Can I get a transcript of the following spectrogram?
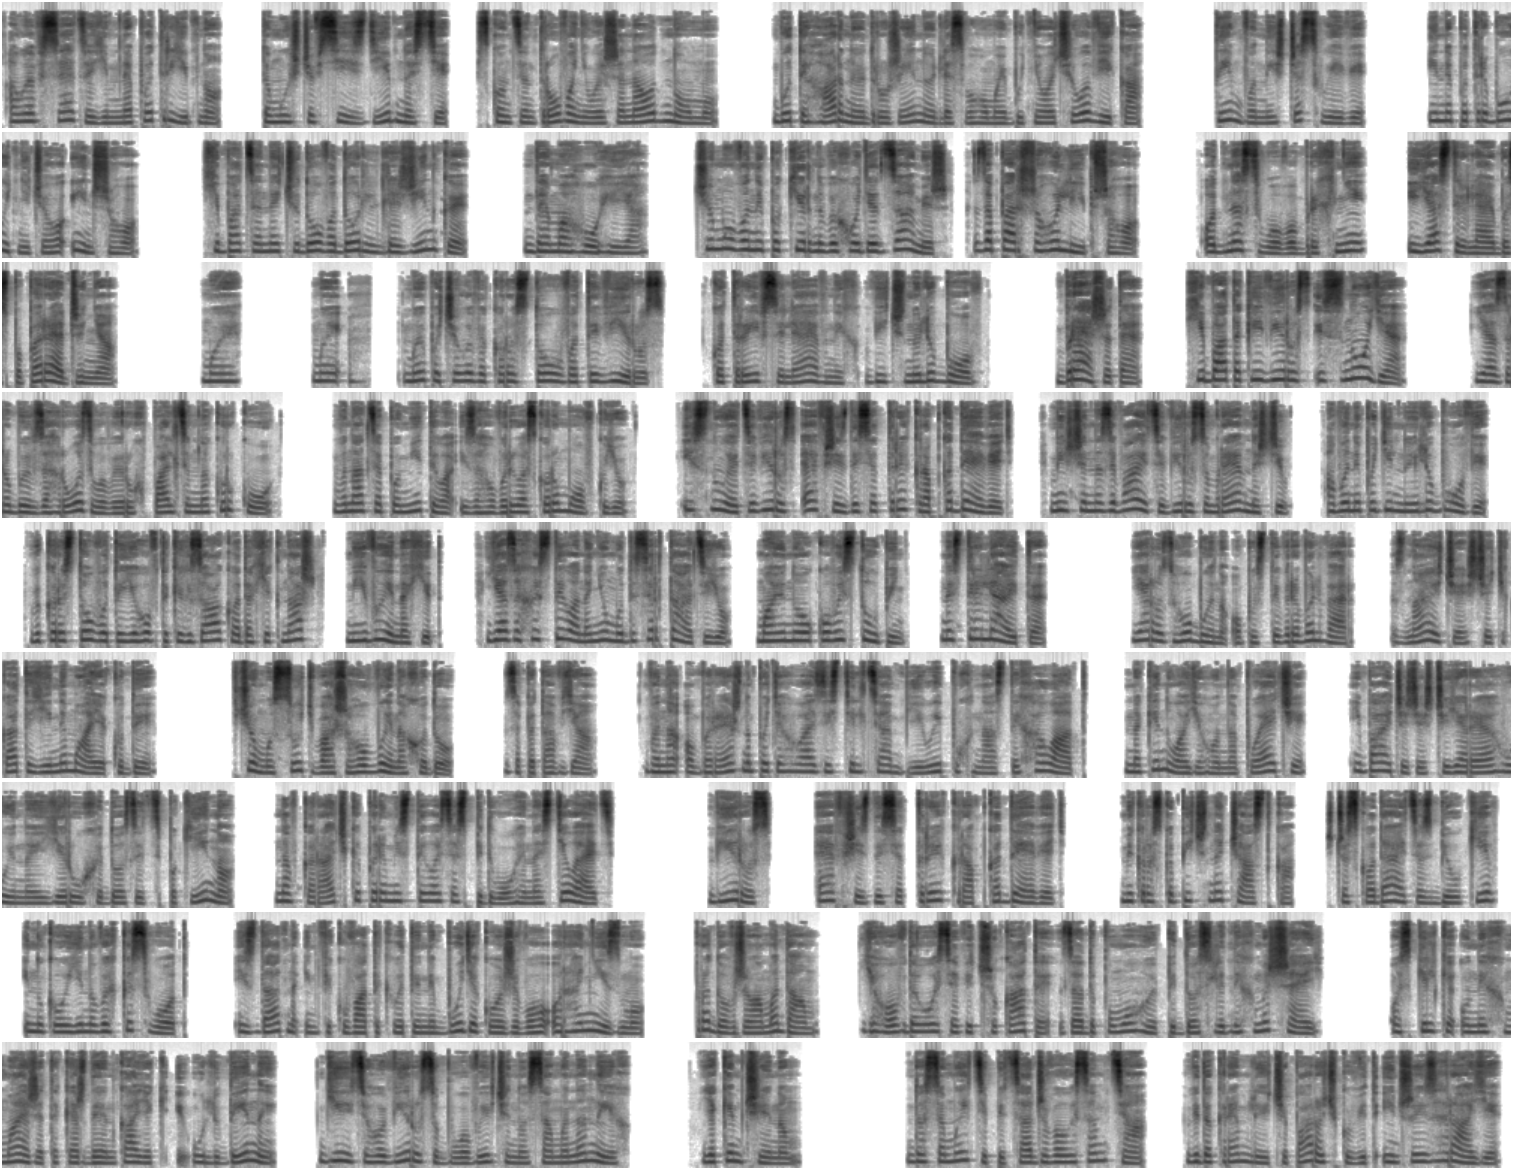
Але все це їм не потрібно, тому що всі здібності сконцентровані лише на одному бути гарною дружиною для свого майбутнього чоловіка, тим вони щасливі і не потребують нічого іншого. Хіба це не чудова доля для жінки? Демагогія. Чому вони покірно виходять заміж за першого ліпшого? Одне слово брехні, і я стріляю без попередження. Ми. ми. ми почали використовувати вірус, котрий вселяє в них вічну любов. Брешете. Хіба такий вірус існує? Я зробив загрозливий рух пальцем на курку. Вона це помітила і заговорила скоромовкою. Існує це вірус F63.9. Він ще називається вірусом ревнощів або неподільної любові. Використовувати його в таких закладах, як наш, мій винахід. Я захистила на ньому дисертацію, маю науковий ступінь. Не стріляйте. Я розгублено опустив револьвер, знаючи, що тікати їй немає куди. В чому суть вашого винаходу? запитав я. Вона обережно потягла зі стільця білий пухнастий халат, накинула його на плечі і, бачачи, що я реагую на її рухи досить спокійно, навкарачки перемістилася з підлоги на стілець. Вірус F63.9 мікроскопічна частка, що складається з білків і нуклеїнових кислот і здатна інфікувати клетини будь-якого живого організму, продовжила мадам. Його вдалося відшукати за допомогою піддослідних мишей, оскільки у них майже таке ж ДНК, як і у людини, дію цього вірусу було вивчено саме на них. Яким чином? До самиці підсаджували самця, відокремлюючи парочку від іншої зграї.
